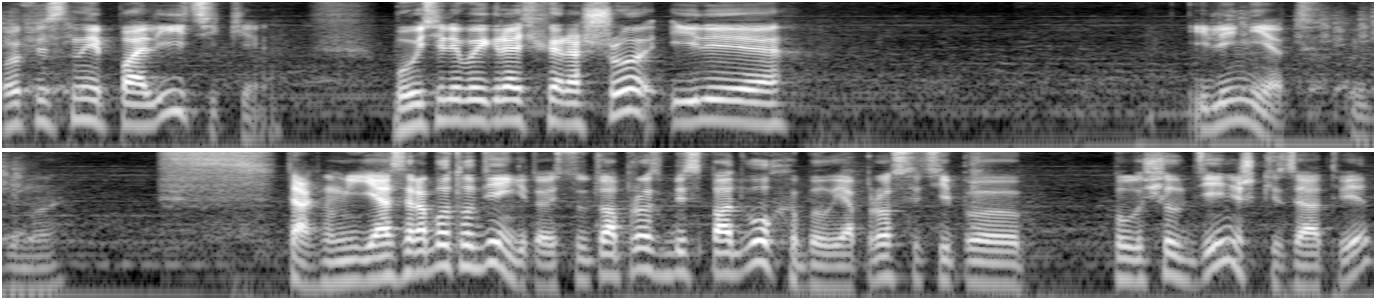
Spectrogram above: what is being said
Офисные политики. Будете ли вы играть хорошо или... Или нет, видимо. Так, ну я заработал деньги. То есть тут вопрос без подвоха был. Я просто, типа, получил денежки за ответ.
